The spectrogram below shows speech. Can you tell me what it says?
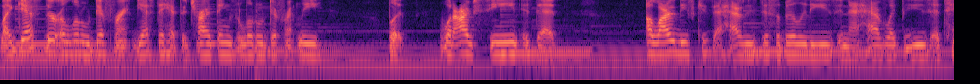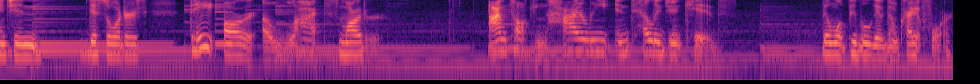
Like, yes, they're a little different. Yes, they have to try things a little differently. But what I've seen is that a lot of these kids that have these disabilities and that have like these attention disorders, they are a lot smarter. I'm talking highly intelligent kids than what people give them credit for.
